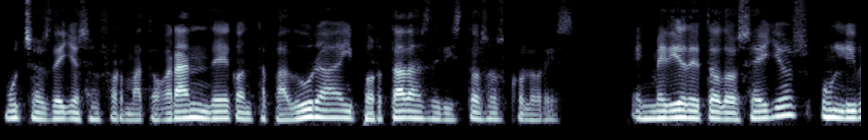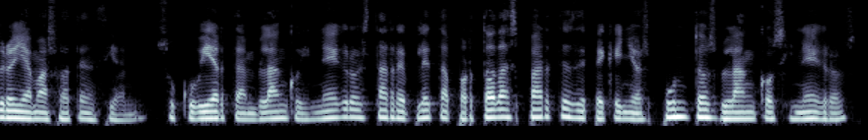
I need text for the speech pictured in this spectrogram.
muchos de ellos en formato grande, con tapadura y portadas de vistosos colores. En medio de todos ellos, un libro llama su atención. Su cubierta en blanco y negro está repleta por todas partes de pequeños puntos blancos y negros,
